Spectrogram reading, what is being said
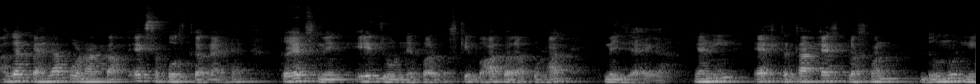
अगर पहला पूर्णांक आप x सपोज़ कर रहे हैं तो x में एक जोड़ने पर उसके बाद वाला पूर्णांक मिल जाएगा। यानी x तथा x प्लस वन दोनों ही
